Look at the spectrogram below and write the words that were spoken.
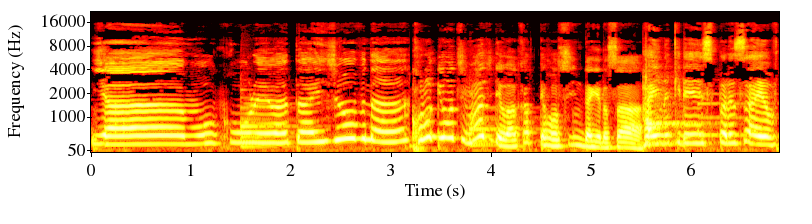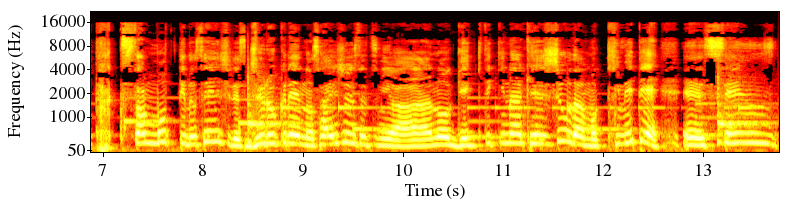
いやー、もうこれは大丈夫な。この気持ちマジで分かってほしいんだけどさ、生え抜きでエスパルサイをたくさん持ってる選手です。16年の最終節には、あの劇的な決勝弾も決めて、えー、千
